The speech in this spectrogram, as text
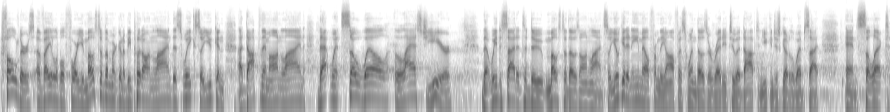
folders available for you. Most of them are going to be put online this week so you can adopt them online. That went so well last year that we decided to do most of those online. So you'll get an email from the office when those are ready to adopt, and you can just go to the website and select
